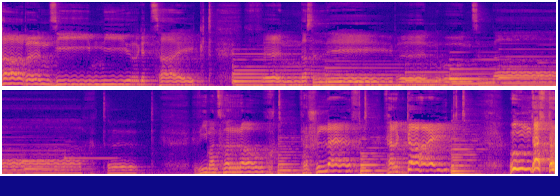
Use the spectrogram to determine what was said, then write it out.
haben sie mir gezeigt, wenn das Leben uns nachtet, wie man's verraucht, verschläft, vergeigt und das dreimal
